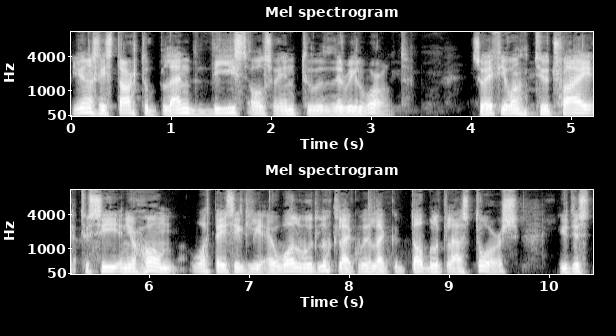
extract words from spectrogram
you can actually start to blend these also into the real world. So if you want to try to see in your home what basically a wall would look like with like double glass doors, you just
